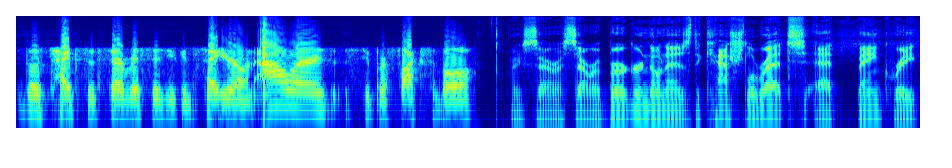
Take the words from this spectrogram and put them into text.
those types of services, you can set your own hours, super flexible. Sarah. Sarah Berger, known as the Cashlorette at Bankrate.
